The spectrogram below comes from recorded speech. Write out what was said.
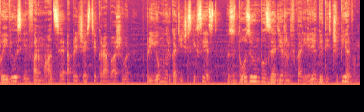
появилась информация о причастии Карабашева приему наркотических средств. С дозой он был задержан в Карелии в 2001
